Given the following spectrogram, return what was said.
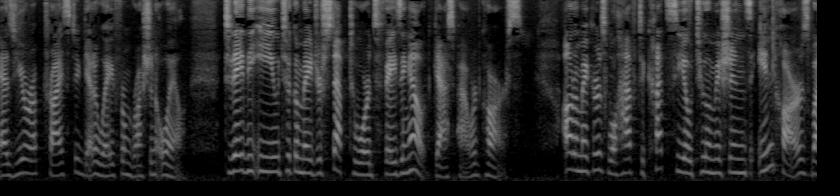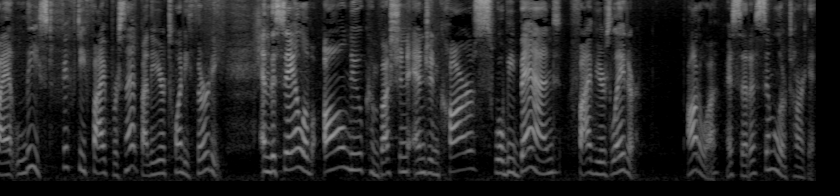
as Europe tries to get away from Russian oil. Today, the EU took a major step towards phasing out gas powered cars. Automakers will have to cut CO2 emissions in cars by at least 55% by the year 2030. And the sale of all new combustion engine cars will be banned five years later. Ottawa has set a similar target.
